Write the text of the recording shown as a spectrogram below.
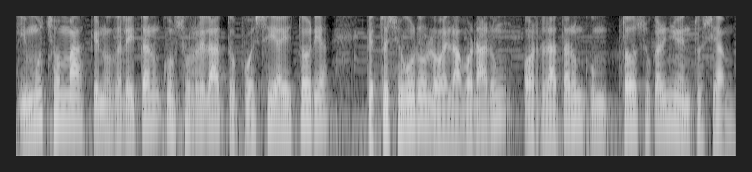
y muchos más que nos deleitaron con su relato, poesía e historia que estoy seguro lo elaboraron o relataron con todo su cariño y entusiasmo.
